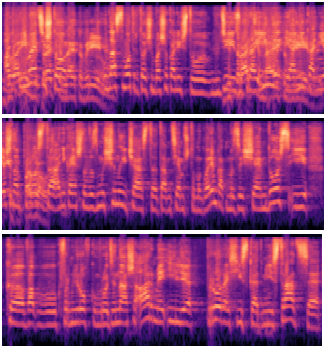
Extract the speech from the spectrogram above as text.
а вы понимаете, что на это время. у нас смотрит очень большое количество людей не из Украины, и они, конечно, Лиза, просто, пожалуйста. они, конечно, возмущены часто там тем, что мы говорим, как мы защищаем дождь, и к, к формулировкам вроде «наша армия» или «пророссийская администрация».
